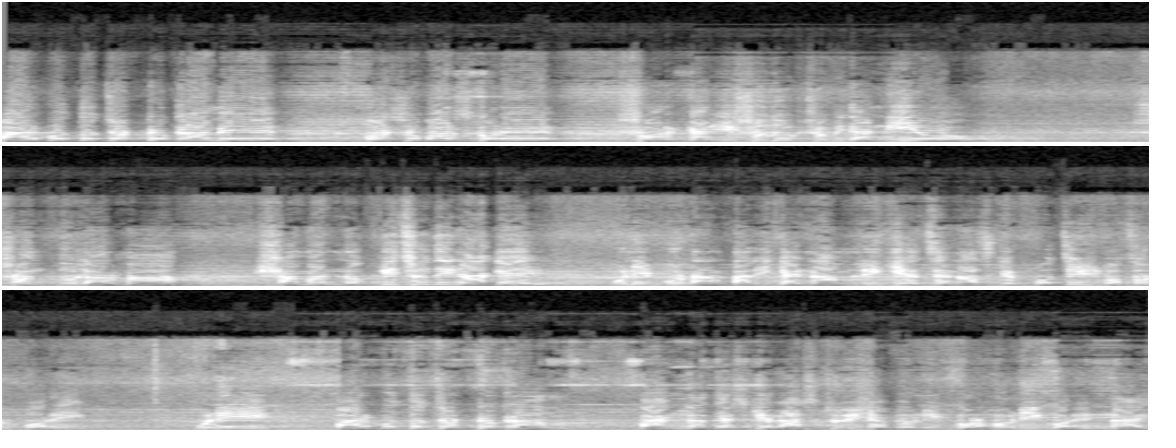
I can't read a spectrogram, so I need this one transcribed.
পার্বত্য চট্টগ্রামে বসবাস করে সরকারি সুযোগ সুবিধা নিয়েও সন্তু লার্মা সামান্য কিছুদিন আগে উনি ভোটার তালিকায় নাম লিখিয়েছেন আজকে পঁচিশ বছর পরে। উনি পার্বত্য চট্টগ্রাম বাংলাদেশকে রাষ্ট্র হিসাবে উনি গ্রহণই করেন নাই।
